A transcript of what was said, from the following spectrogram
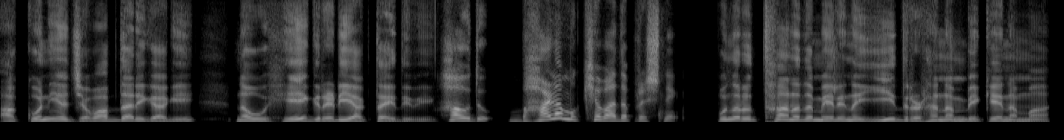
ಆ ಕೊನೆಯ ಜವಾಬ್ದಾರಿಗಾಗಿ ನಾವು ಹೇಗ್ ರೆಡಿ ಆಗ್ತಾ ಇದ್ದೀವಿ? ಹೌದು ಬಹಳ ಮುಖ್ಯವಾದ ಪ್ರಶ್ನೆ. ಪುನರುತ್ಥಾನದ ಮೇಲಿನ ಈ ದೃಢ ನಂಬಿಕೆ ನಮ್ಮ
